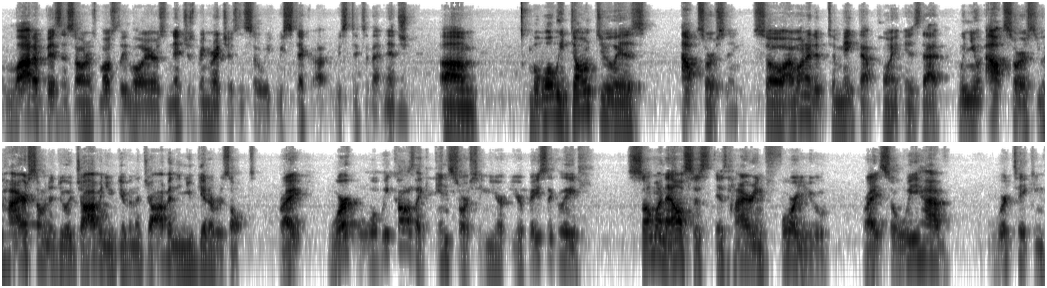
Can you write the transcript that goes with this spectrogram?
A lot of business owners, mostly lawyers, niches bring riches, and so we, we stick uh, we stick to that niche. Um, but what we don't do is outsourcing. So I wanted to, to make that point is that when you outsource, you hire someone to do a job and you give them the job and then you get a result, right? Work what we call is like insourcing. You're you're basically someone else is, is hiring for you, right? So we have we're taking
